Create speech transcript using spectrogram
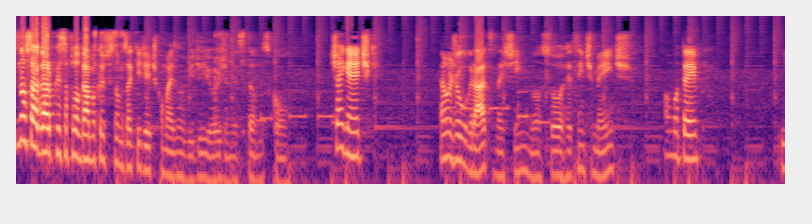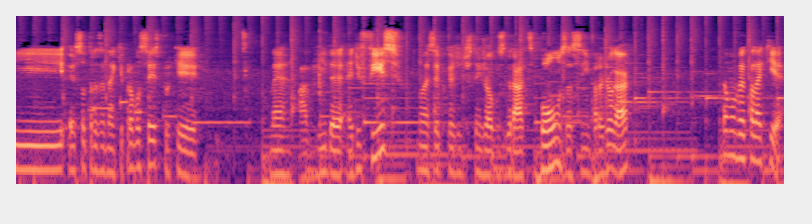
Não só agora porque essa flongama que estamos aqui, gente, com mais um vídeo e hoje nós estamos com Gigantic. É um jogo grátis na Steam, lançou recentemente, há algum tempo. E eu estou trazendo aqui pra vocês porque né, a vida é difícil, não é sempre que a gente tem jogos grátis bons assim para jogar. Então vamos ver qual é que é.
